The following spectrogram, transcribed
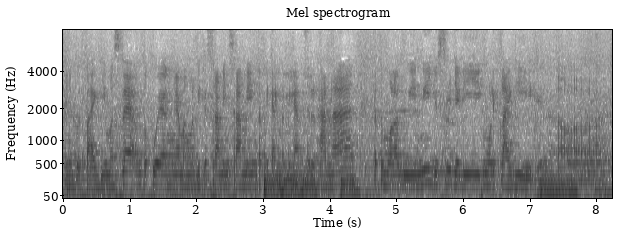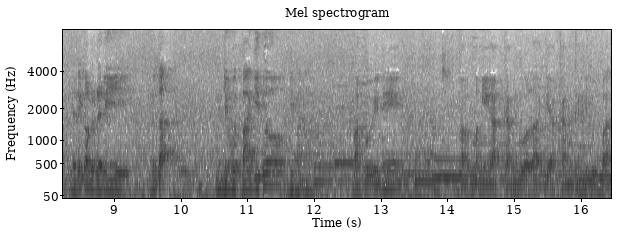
menyebut pagi. Maksudnya untuk gue yang emang lebih ke seraming seraming petikan petikan sederhana ketemu lagu ini justru jadi ngulik lagi gitu. Jadi kalau dari duta menjemput pagi tuh gimana? Lagu ini uh, mengingatkan gue lagi akan kehidupan.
